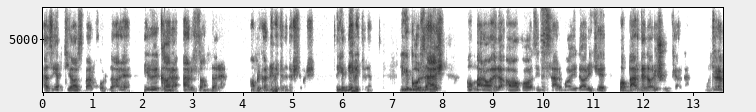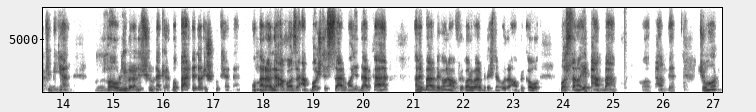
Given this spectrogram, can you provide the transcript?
از این امتیاز برخورداره نیروی کار ارزان داره. آمریکا نمی‌تونه داشته باشه. دیگه نمی‌تونه. دیگه گذشت اون مراحل آغازین سرمایهداری که با بردهداری شروع کردن. اونجور هم که میگن با لیبرالیسم شروع نکرد با بردهداری شروع کردن. اون مراحل آغاز انباشت سرمایه در غرب همین بردگان آفریقا رو برمیداشتن بودن آمریکا و با صنایع پنبه هم بود. خب، پنبه. چون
